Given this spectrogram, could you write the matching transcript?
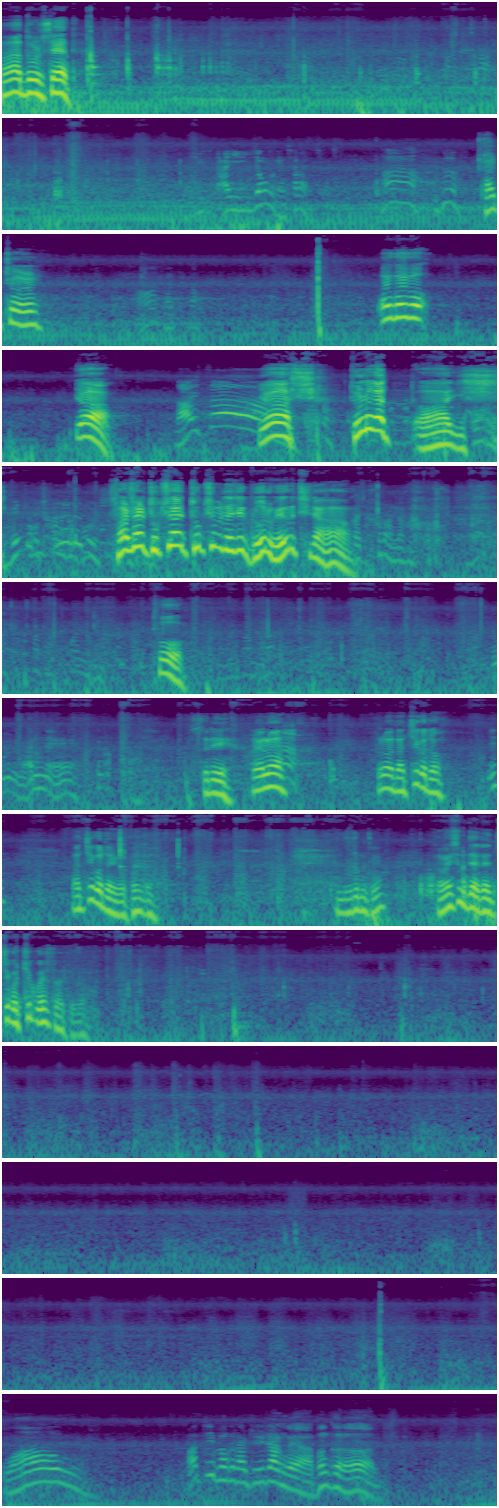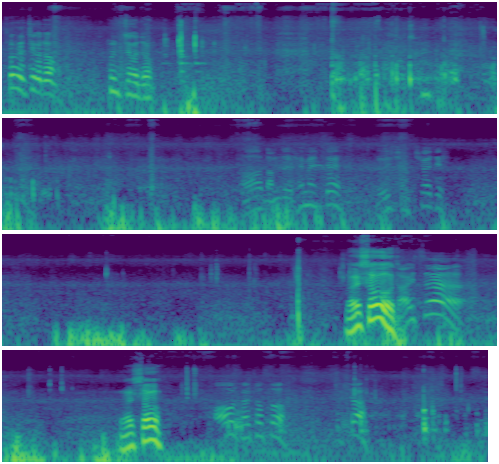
하나, 둘, 셋. 이 정도 괜찮아. 탈출. 아이고, 아이고. 야, 나이스. 야, 씨. 절로 가. 아, 이씨. 살살 툭, 쳐, 툭 치면 되지. 그걸 왜 그렇게 치냐. 까지 하도 안 나가. 투. 생각보다. 쓰리. 야, 일로 와. 일로 와, 나 찍어줘. 예? 나 찍어줘, 이거, 벙커. 누르면 돼요? 가만히 있으면 돼. 그냥 찍고, 찍고 했어, 지금. 와우. 맞지? 벙커 잘 줄이라는 거야, 벙커는. 손을 찍어줘. 손 찍어줘. 아 남들 헤맬 때 열심히 쳐야지 나이스 아웃. 나이스 나이스 아웃. 어우 잘 쳤어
